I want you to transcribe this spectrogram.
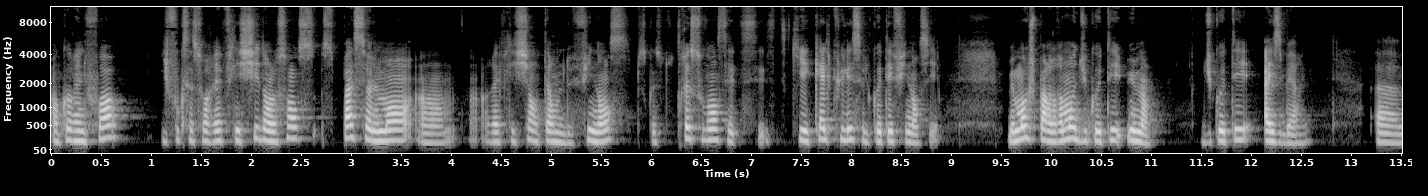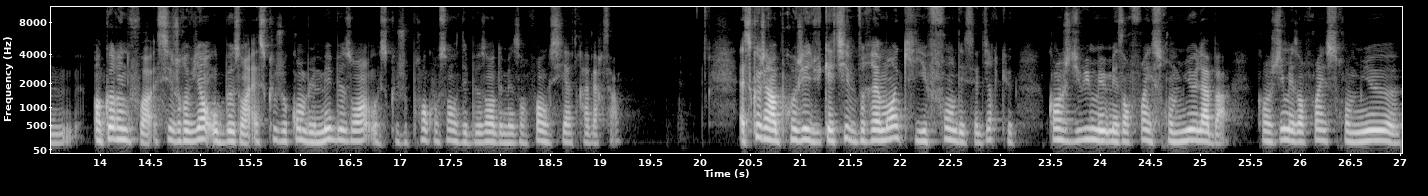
encore une fois, il faut que ça soit réfléchi dans le sens, pas seulement un, réfléchi en termes de finances, parce que très souvent, c'est, ce qui est calculé, c'est le côté financier. Mais moi, je parle vraiment du côté humain, du côté iceberg. encore une fois, si je reviens aux besoins, est-ce que je comble mes besoins ou est-ce que je prends conscience des besoins de mes enfants aussi à travers ça? Est-ce que j'ai un projet éducatif vraiment qui est fondé? C'est-à-dire que quand je dis oui, mes enfants, ils seront mieux là-bas. Quand je dis mes enfants, ils seront mieux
